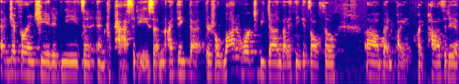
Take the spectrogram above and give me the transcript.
and differentiated needs and, and capacities. And I think that there's a lot of work to be done, but I think it's also uh, been quite quite positive.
